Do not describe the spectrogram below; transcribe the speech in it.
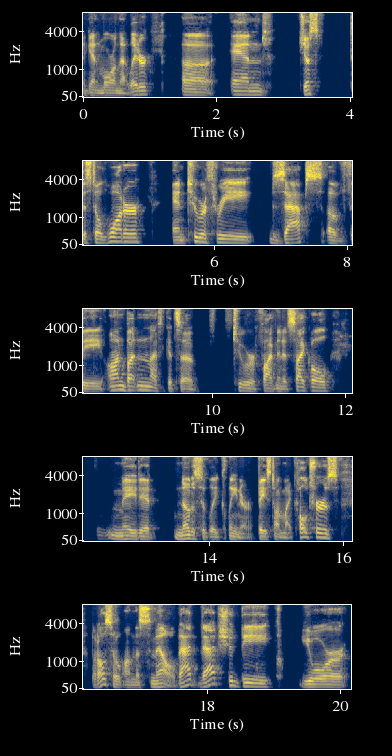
Again, more on that later. Uh, and just distilled water and two or three zaps of the on button. I think it's a two or five minute cycle made it noticeably cleaner based on my cultures, but also on the smell. That that should be your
